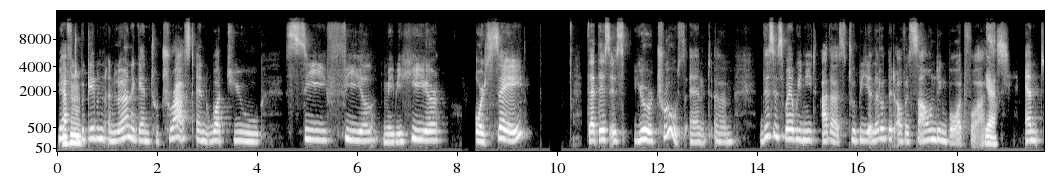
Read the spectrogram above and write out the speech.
You have mm-hmm. to begin and learn again to trust and what you see, feel, maybe hear, or say that this is your truth. And um, this is where we need others to be a little bit of a sounding board for us. Yes. And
